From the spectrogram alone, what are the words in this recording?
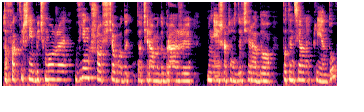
to faktycznie być może większościowo do, docieramy do branży mniejsza część dociera do potencjalnych klientów,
